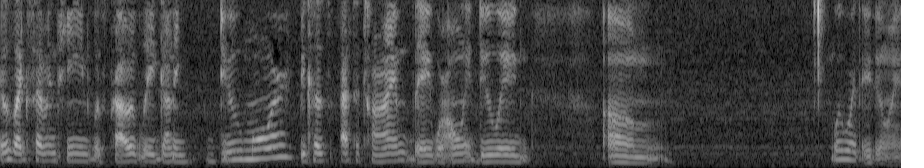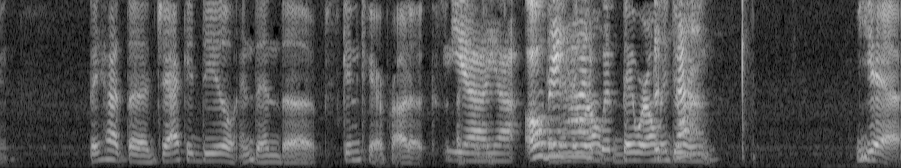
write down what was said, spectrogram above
it was like 17 was probably gonna do more because at the time they were only doing um what were they doing? They had the jacket deal and then the skincare products Yeah, yeah. Oh, they had they were, on- with they were only Sam. doing yeah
